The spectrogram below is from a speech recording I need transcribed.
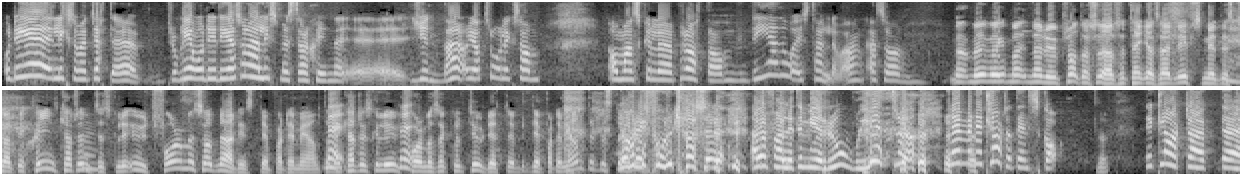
Och det är liksom ett jätteproblem och det är det som den här livsmedelsstrategin eh, gynnar. Och jag tror liksom om man skulle prata om det då istället. Va? Alltså, Men, men, men, när du pratar sådär så tänker jag så här, livsmedelsstrategin kanske inte skulle utformas av näringsdepartementet. Nej. Den kanske skulle utformas av kulturdepartementet ja, istället. det vore kanske i alla fall lite mer roligt tror jag. Nej, men det är klart att det inte ska. Nej. Det är klart att, eh,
